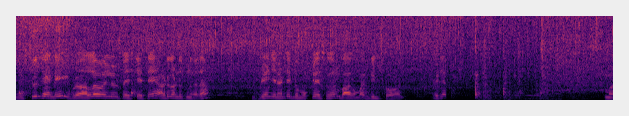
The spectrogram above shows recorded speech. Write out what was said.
మీరు చూసేయండి ఇప్పుడు అల్లం వెల్లుల్లి పేస్ట్ అయితే అడుగు అంటుతుంది కదా. ఇప్పుడు ఏం చేయాలంటే ఇట్లా ముక్కలు వేసుకొని బాగా మగ్గించుకోవాలి. ఇట్లా మా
